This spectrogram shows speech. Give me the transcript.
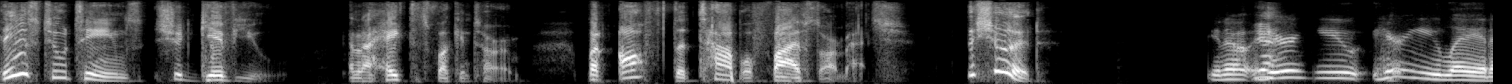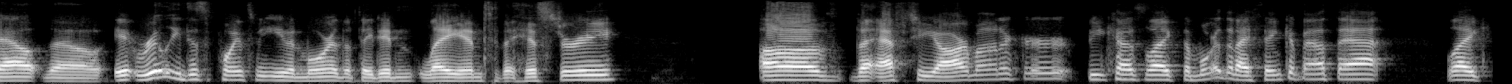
these two teams should give you, and I hate this fucking term, but off the top of five star match. They should. You know, Yeah. hearing you hearing you lay it out though, it really disappoints me even more that they didn't lay into the history of the FTR moniker because like the more that I think about that, like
